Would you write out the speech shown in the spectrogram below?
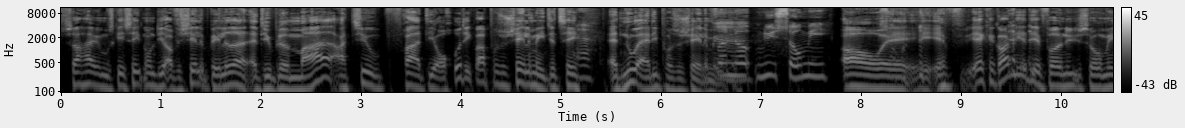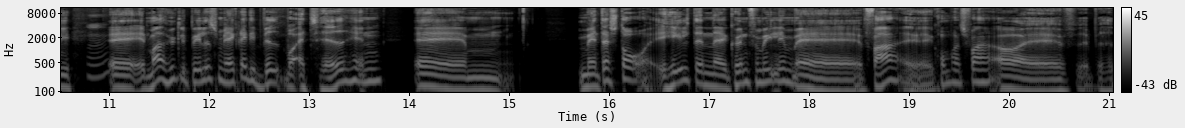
så har vi måske set nogle af de officielle billeder, at de er blevet meget aktive fra, at de overhovedet ikke var på sociale medier, til Ja. at nu er de på sociale Fået medier. en ny somi. Og øh, jeg, jeg kan godt lide, at de har fået en ny Somi. Mm. Øh, et meget hyggeligt billede, som jeg ikke rigtig ved, hvor er taget henne. Øh, men der står hele den øh, kønne familie med far, øh, kronprinsfar, og øh, hvad hedder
